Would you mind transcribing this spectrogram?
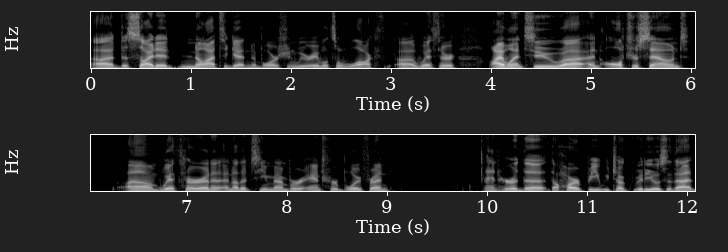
Uh, decided not to get an abortion. We were able to walk uh, with her. I went to uh, an ultrasound um, with her and another team member and her boyfriend, and heard the the heartbeat. We took videos of that,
